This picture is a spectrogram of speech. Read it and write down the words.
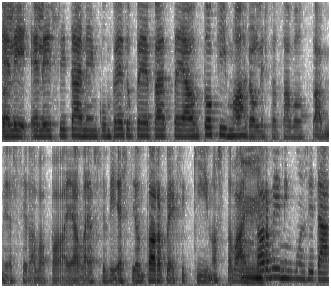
Eli, eli sitä niin kuin P2P-päättäjä on toki mahdollista tavoittaa myös siellä vapaa-ajalla, jos se viesti on tarpeeksi kiinnostava. Hmm. tarvii niin kuin sitä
